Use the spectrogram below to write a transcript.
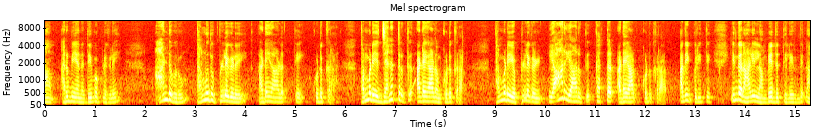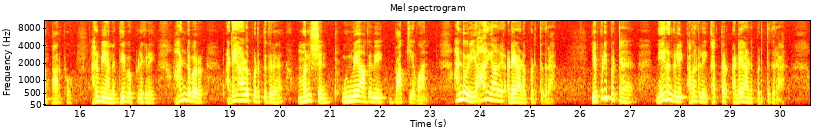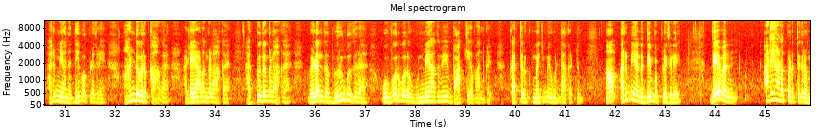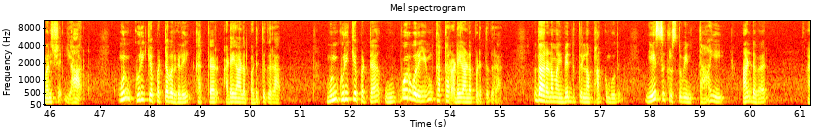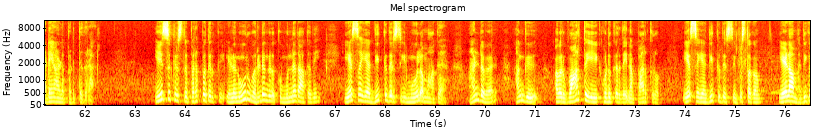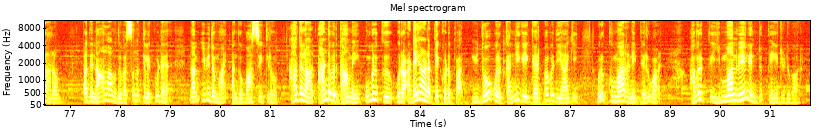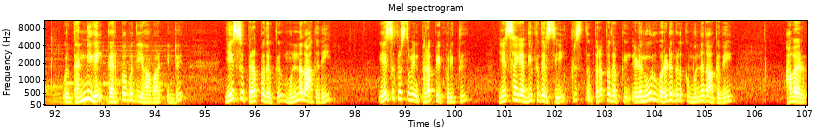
ஆம் அருமையான தெய்வ பிள்ளைகளே ஆண்டவரும் தமது பிள்ளைகளை அடையாளத்தை கொடுக்கிறார். தம்முடைய ஜனத்திற்கு அடையாளம் கொடுக்கிறார். தம்முடைய பிள்ளைகள் யார் யாருக்கு கத்தர் அடையாளம் கொடுக்கிறார்? அதை குறித்து இந்த நாளில் நாம் வேதத்திலிருந்து நாம் பார்ப்போம். அருமையான தெய்வ பிள்ளைகளே ஆண்டவர் அடையாளப்படுத்துகிற மனுஷன் உண்மையாகவே பாக்கியவான். ஆண்டவர் யார் யாரை அடையாளப்படுத்துகிறார்? எப்படிப்பட்ட நேரங்களில் அவர்களை கத்தர் அடையாளப்படுத்துகிறார்? அருமையான தெய்வ பிள்ளைகளே ஆண்டவருக்காக அடையாளங்களாக அற்புதங்களாக விளங்க விரும்புகிற ஒவ்வொருவரும் உண்மையாகவே பாக்கியவான்கள். கர்த்தருக்கு மகிமை உண்டாகட்டும். ஆம் அருமையான தீபப்பிள்ளைகளே பிள்ளைகளே தேவன் அடையாளப்படுத்துகிற மனுஷன் யார்? முன் குறிக்கப்பட்டவர்களை கர்த்தர் அடையாளப்படுத்துகிறார். முன் குறிக்கப்பட்ட ஒவ்வொருவரையும் கர்த்தர் அடையாளப்படுத்துகிறார். உதாரணமாக வேதத்தில் நாம் பார்க்கும்போது இயேசு கிறிஸ்துவின் தாயை ஆண்டவர் அடையாளப்படுத்துகிறார். இயேசு கிறிஸ்து பிறப்பதற்கு எழுநூறு வருடங்களுக்கு முன்னதாகவே ஏசையா தீர்க்கதரிசியின் மூலமாக ஆண்டவர் அங்கு அவர் வார்த்தையை கொடுக்கிறதை நாம் பார்க்கிறோம். ஏசையா தீர்க்கதரிசி புஸ்தகம் ஏழாம் அதிகாரம் பதினாலாவது வசனத்தில் கூட நாம் இவ்விதமாய் அங்கு வாசிக்கிறோம். ஆதலால் ஆண்டவர் தாமே உங்களுக்கு ஒரு அடையாளத்தை கொடுப்பார். இதோ ஒரு கன்னிகை கர்ப்பவதியாகி ஒரு குமாரனை பெறுவாள். அவருக்கு இம்மான்வேல் என்று பெயரிடுவார். ஒரு கன்னிகை கர்ப்பவதி ஆவாள் என்று இயேசு பிறப்பதற்கு முன்னதாகவே இயேசு கிறிஸ்துவின் பிறப்பை குறித்து ஏசைய தீர்க்கதரிசி கிறிஸ்து பிறப்பதற்கு எழுநூறு வருடங்களுக்கு முன்னதாகவே அவர்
